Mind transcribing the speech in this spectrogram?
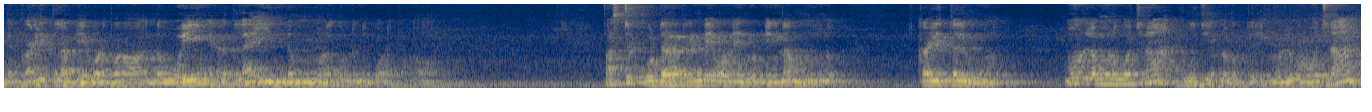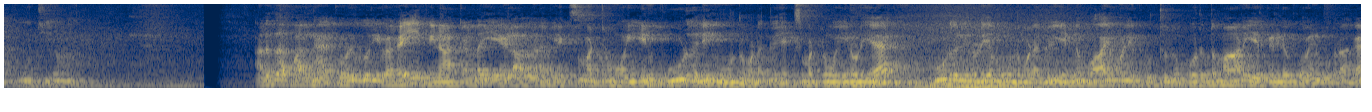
இந்த கழித்தல் அப்படியே போட போகிறோம் இந்த ஒய்ங்கிற இடத்துல இந்த மூணை கொண்டு வந்து போட போகிறோம் ஃபஸ்ட்டு கூட்டல் ரெண்டையும் ஒன்றையும் கூட்டினீங்கன்னா மூணு. கழித்தல் மூணு. மூணில் மூணு போச்சுன்னா பூஜ்ஜியம். நமக்கு தெரியும். மூணில் மூணு போச்சுன்னா பூஜ்ஜியம். அடுத்த பாருங்கள் கொள்குறி வகை வினாக்களில் ஏழாவது கணக்கு எக்ஸ் மற்றும் ஒய்யின் கூடுதலின் மூன்று மடங்கு. எக்ஸ் மற்றும் ஒய்யினுடைய கூடுதலினுடைய மூன்று மடங்கு. என்னும் வாய்மொழி கூற்றுக்கு பொருத்தமான இயற்கணித கோவைன்னு கொடுக்குறாங்க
